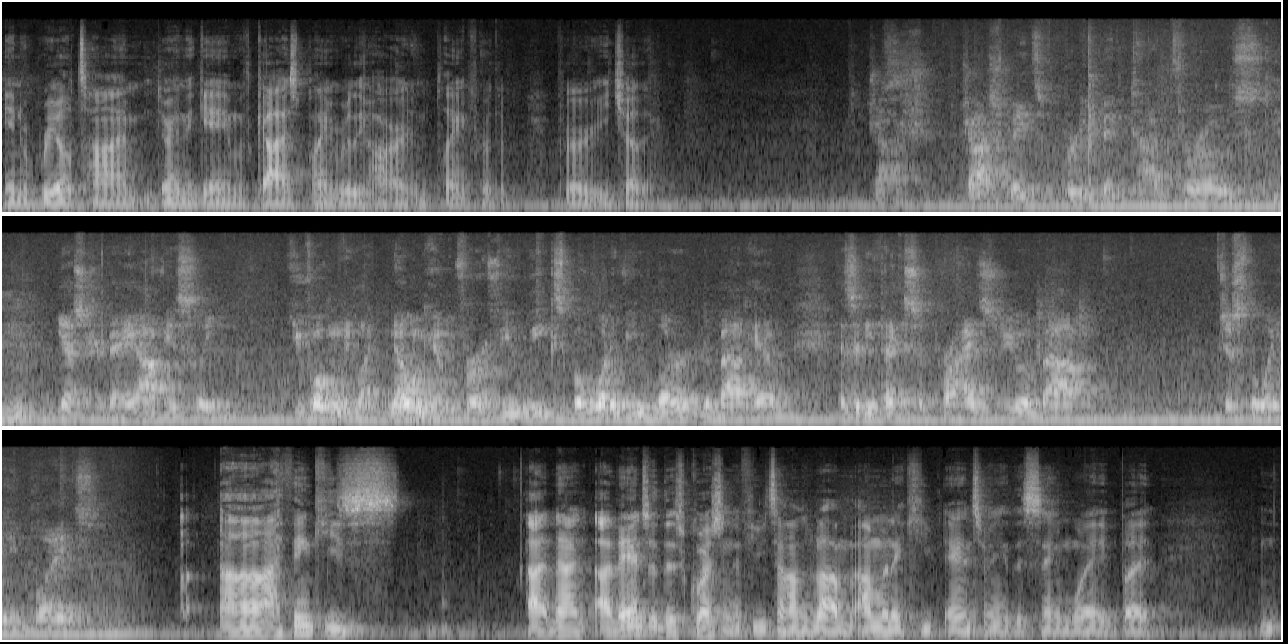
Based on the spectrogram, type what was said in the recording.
in real time during the game with guys playing really hard and playing for the, for each other. Josh, Josh made some pretty big time throws Mhm. yesterday. Obviously, you've only like known him for a few weeks, but what have you learned about him? Has anything surprised you about just the way he plays? Uh, I think he's. I, I've answered this question a few times, but I'm, I'm going to keep answering it the same way. But n-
